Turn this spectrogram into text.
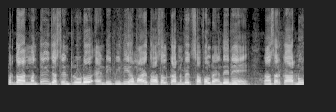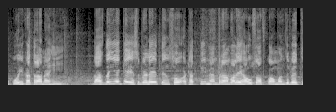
ਪ੍ਰਧਾਨ ਮੰਤਰੀ ਜਸਟਿਨ ਟਰੂਡੋ ਐਨਡੀਪੀ ਦੀ ਹਮਾਇਤ ਹਾਸਲ ਕਰਨ ਵਿੱਚ ਸਫਲ ਰਹਿੰਦੇ ਨੇ, ਤਾਂ ਸਰਕਾਰ ਨੂੰ ਕੋਈ ਖਤਰਾ ਨਹੀਂ। ਦੱਸ ਦਈਏ ਕਿ ਇਸ ਵੇਲੇ 338 ਮੈਂਬਰਾਂ ਵਾਲੇ ਹਾਊਸ ਆਫ ਕਾਮਨਜ਼ ਵਿੱਚ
